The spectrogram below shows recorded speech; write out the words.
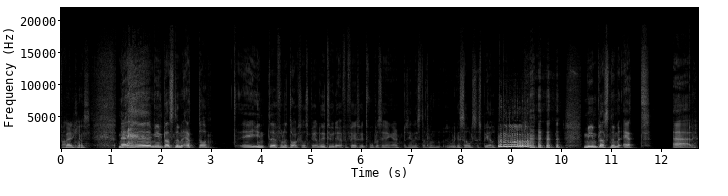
ja verkligen. Min, eh, min plats nummer ett då, är inte från ett Dark Souls-spel, det är tur det, för Felix har ju två placeringar på sin lista från olika Souls-spel. min plats nummer ett är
